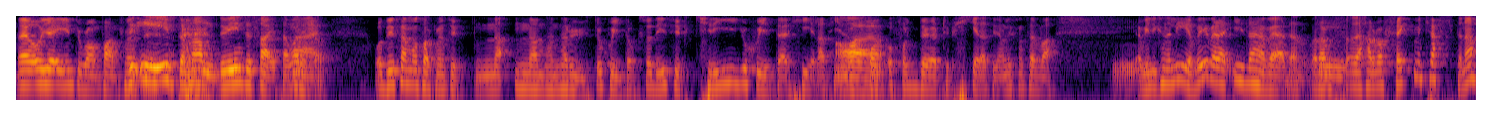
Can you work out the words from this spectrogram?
Nej och jag är inte One Punch Man Du är inte han, du är inte Saitama Nej. liksom? Och det är samma sak med typ na, na, na, Naruto och skit också. Det är ju typ krig och skit där hela tiden. Ja, ja. Folk, Och folk dör typ hela tiden. Liksom så här bara, Jag vill ju kunna leva i, i den här världen Mm. Det hade varit fräckt med krafterna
